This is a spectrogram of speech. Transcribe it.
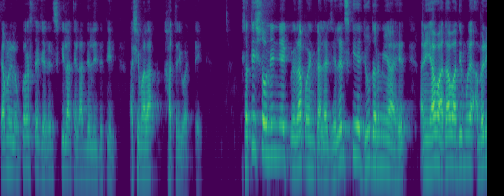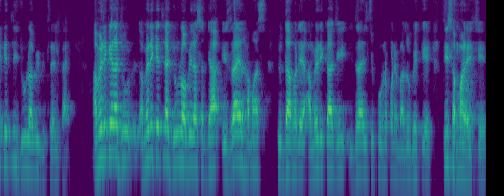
त्यामुळे लवकरच ते झेलेन्स्कीला तिलांजली देतील अशी मला खात्री वाटते. सतीश सोनींनी एक वेगळा पॉईंट काढला झेलेन्स्की हे ज्यू धर्मीय आहेत आणि या वादावादीमुळे अमेरिकेतली ज्यू लॉबी विथरेल काय? अमेरिकेला ज्यू अमेरिकेतल्या ज्यू लॉबीला सध्या इस्रायल हमास युद्धामध्ये अमेरिका जी इस्रायलची पूर्णपणे बाजू घेते ती सांभाळायची आहे.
